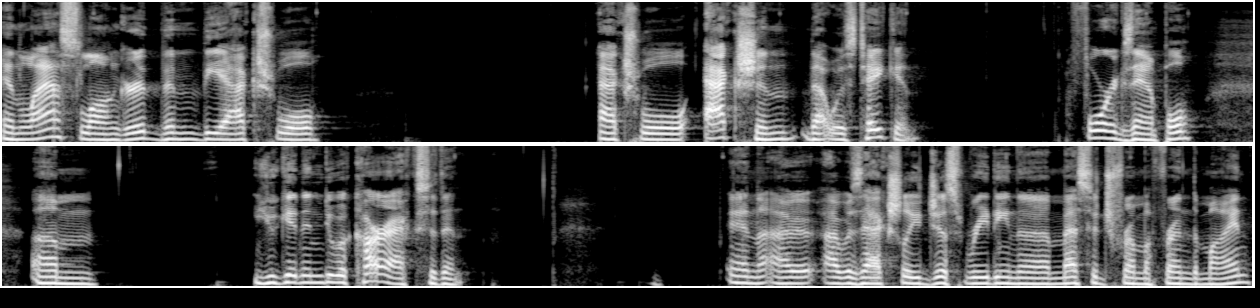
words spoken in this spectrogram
and last longer than the actual actual action that was taken. For example, um, you get into a car accident. And I, I was actually just reading a message from a friend of mine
